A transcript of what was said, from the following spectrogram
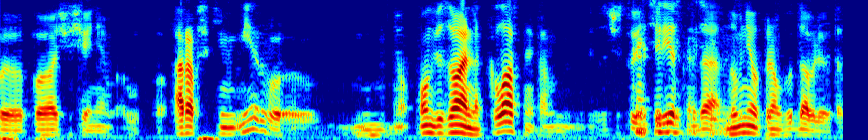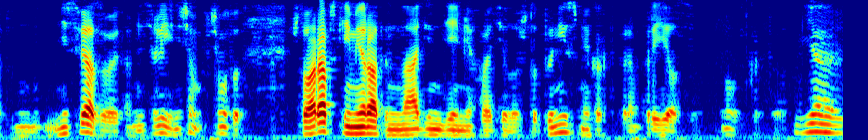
по, по ощущениям. Арабский мир, э, он визуально классный, там зачастую Картинки интересный, да, красивые. но мне вот прям выдавливает, от- не связывает там ни с религией, ничем. Почему-то вот, что Арабские Эмираты на один день мне хватило, что Тунис мне как-то прям приелся. Ну, как-то. Я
